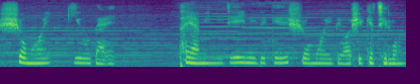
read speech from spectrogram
সময় কেউ দেয়। তাই আমি নিজেই নিজেকে সময় দেওয়া শিখেছিলাম।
